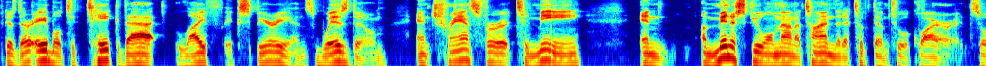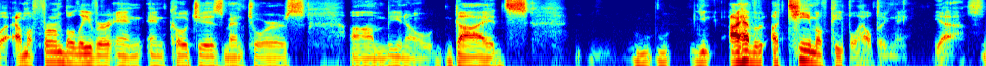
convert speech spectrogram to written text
because they're able to take that life experience wisdom and transfer it to me in a minuscule amount of time that it took them to acquire it. So I'm a firm believer in in coaches, mentors, um, you know, guides. I have a, team of people helping me. Yes.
